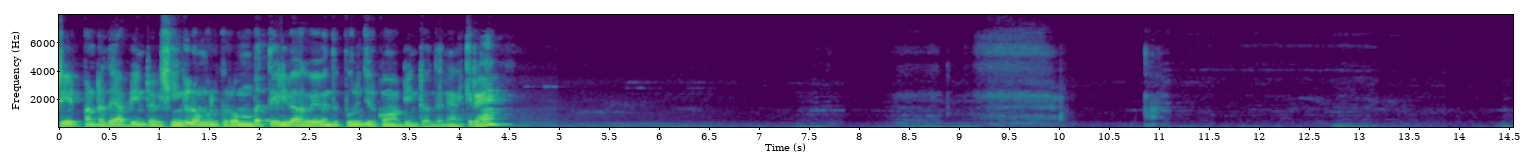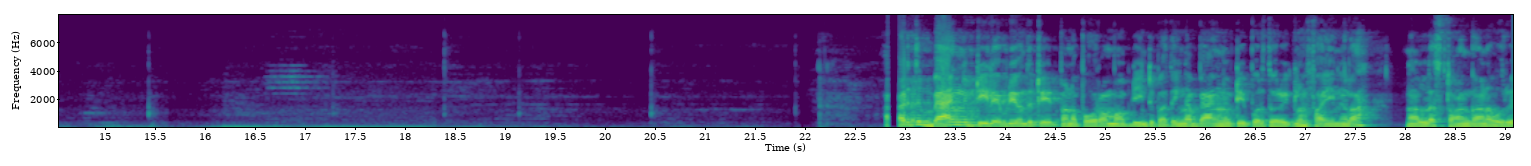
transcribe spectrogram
ட்ரேட் பண்ணுறது அப்படின்ற விஷயங்கள் உங்களுக்கு ரொம்ப தெளிவாகவே வந்து புரிஞ்சிருக்கும் அப்படின்ட்டு வந்து நினைக்கிறேன். அடுத்து பேங்க் நிஃப்டியில் எப்படி வந்து ட்ரேட் பண்ண போகிறோம் அப்படின்ட்டு பார்த்தீங்கன்னா பேங்க் நிஃப்டி பொறுத்த வரைக்கும் ஃபைனலாக நல்ல ஸ்ட்ராங்கான ஒரு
